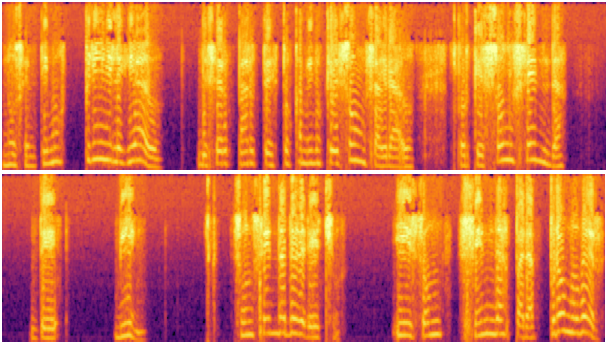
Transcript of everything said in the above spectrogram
nos sentimos privilegiados de ser parte de estos caminos que son sagrados, porque son sendas de bien, son sendas de derecho y son sendas para promover,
